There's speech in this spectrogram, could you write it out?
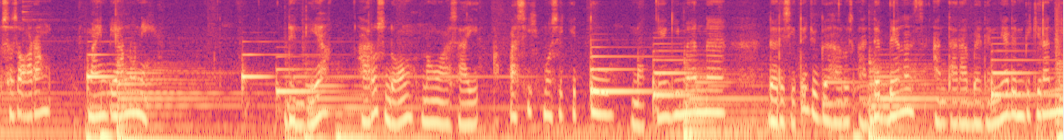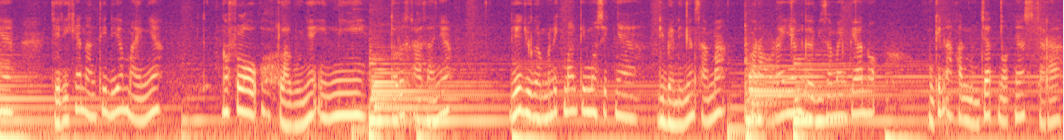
seseorang main piano nih. Dan dia harus dong menguasai apa sih musik itu notnya gimana. Dari situ juga harus ada balance antara badannya dan pikirannya. Jadi kan nanti dia mainnya ngeflow oh lagunya ini. Terus rasanya dia juga menikmati musiknya dibandingkan sama orang-orang yang gak bisa main piano. Mungkin akan mencet notnya secara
